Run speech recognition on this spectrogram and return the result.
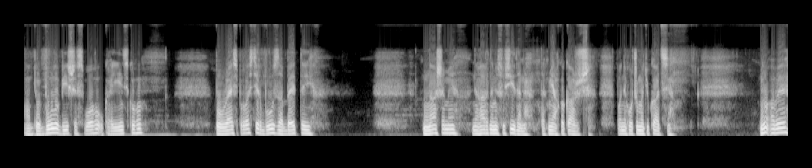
Аби було більше свого українського. Бо весь простір був забитий нашими негарними сусідами, так м'яко кажучи, бо не хочу матюкатися. Ну, а ви,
